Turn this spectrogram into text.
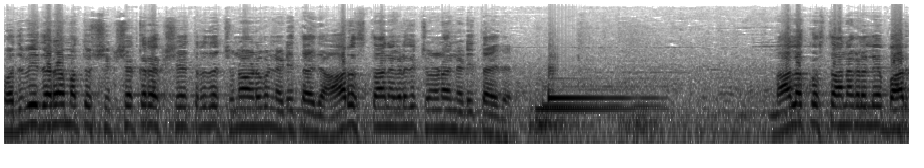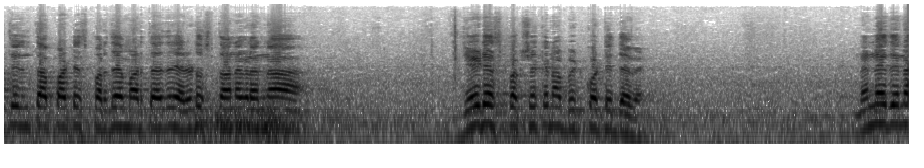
ಪದವೀಧರ ಮತ್ತು ಶಿಕ್ಷಕರ ಕ್ಷೇತ್ರದ ಚುನಾವಣೆಗಳು ನಡೀತಾ ಇದೆ. ಆರು ಸ್ಥಾನಗಳಿಗೆ ಚುನಾವಣೆ ನಡೀತಾ ಇದೆ. ನಾಲ್ಕು ಸ್ಥಾನಗಳಲ್ಲಿ ಭಾರತೀಯ ಜನತಾ ಪಾರ್ಟಿ ಸ್ಪರ್ಧೆ ಮಾಡ್ತಾ ಇದ್ರೆ ಎರಡು ಸ್ಥಾನಗಳನ್ನ ಜೆಡಿಎಸ್ ಪಕ್ಷಕ್ಕೆ ನಾವು ಬಿಟ್ಕೊಟ್ಟಿದ್ದೇವೆ. ನಿನ್ನೆ ದಿನ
